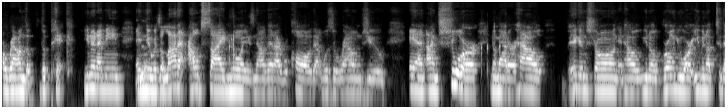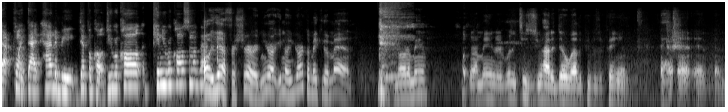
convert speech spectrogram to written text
around the, the pick. You know what I mean? And yeah. there was a lot of outside noise now that I recall that was around you. And I'm sure no matter how big and strong and how you know grown you are even up to that point that had to be difficult do you recall can you recall some of that oh yeah for sure new york you know new york will make you a man you know what i mean you know what i mean it really teaches you how to deal with other people's opinion and, and, and, and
